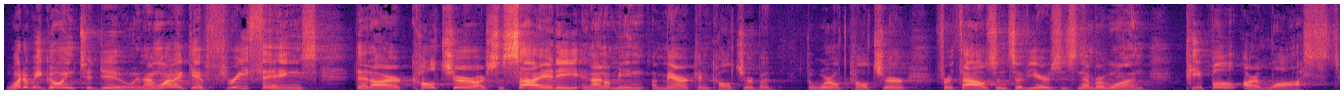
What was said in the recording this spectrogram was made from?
What are we going to do? And I want to give three things that our culture, our society, and I don't mean American culture, but the world culture for thousands of years is number one, people are lost.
